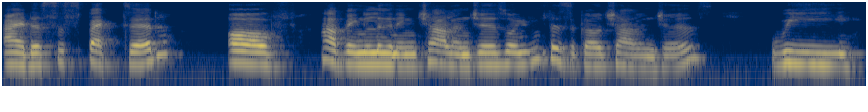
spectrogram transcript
either suspected of having learning challenges or even physical challenges. We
